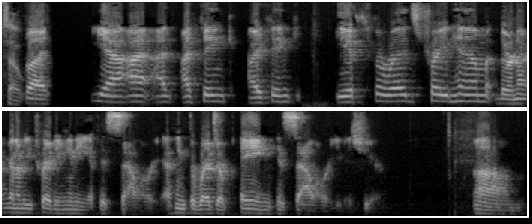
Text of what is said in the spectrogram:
So But yeah, I, I, I think I think if the Reds trade him, they're not going to be trading any of his salary. I think the Reds are paying his salary this year, um,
